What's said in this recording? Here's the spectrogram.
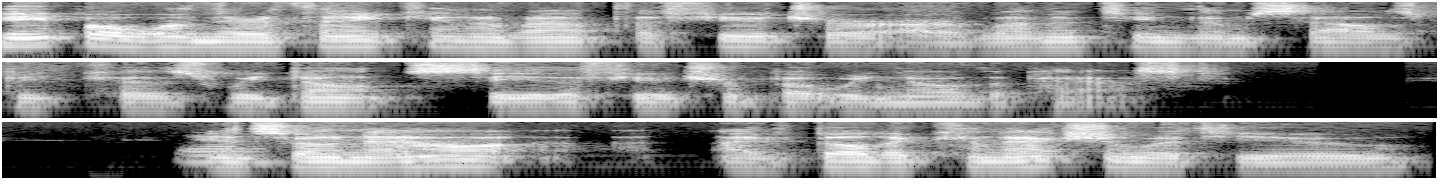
people, when they're thinking about the future, are limiting themselves because we don't see the future, but we know the past. Yeah. And so now I've built a connection with you.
